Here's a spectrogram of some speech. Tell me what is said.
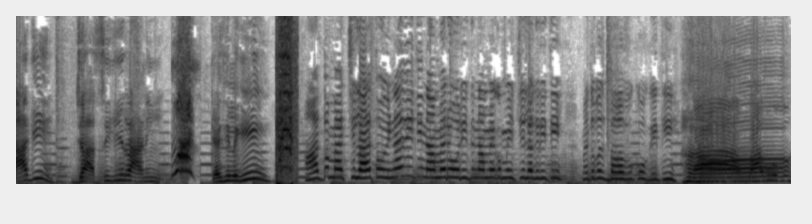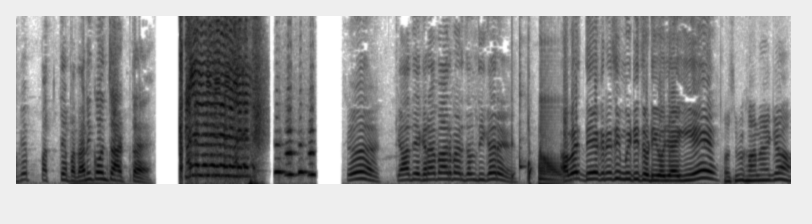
आगी झांसी की रानी। कैसी लगी? हाँ तो मैं चिल्ला तो ही ना रही थी ना मैं रो रही थी ना मेरे को मिर्ची लग रही थी। मैं तो बस भावुक हो गई थी। हाँ, भावुक हो गए। पत्ते पता नहीं कौन चाटता है। ए, क्या देख रहा है बार बार? जल्दी कर। अबे देखने से मीठी थोड़ी हो जाएगी ये। सच में खाना है क्या?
